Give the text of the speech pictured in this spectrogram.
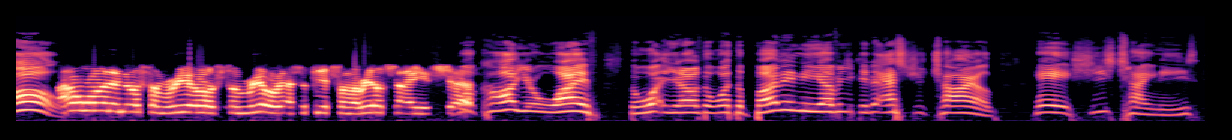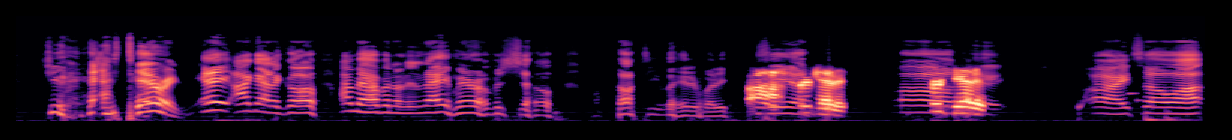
Oh, I want to know some real, some real recipes from a real Chinese chef. well, call your wife. The what? You know the what? The bun in the oven. You can ask your child. Hey, she's Chinese. She ask Taryn. Hey, I gotta go. I'm having a nightmare of a show. I'll talk to you later, buddy. Ah, forget it. Forget it. All right, so uh,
